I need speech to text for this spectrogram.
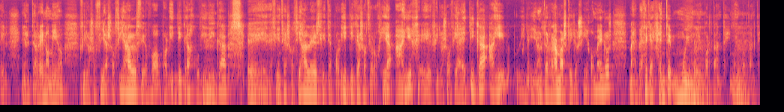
en, en, el terreno mío, filosofía social, política, jurídica, eh, de ciencias sociales, ciencia política, sociología, hay filosofía ética, hay, y en otras ramas que yo sigo menos, me parece que hay gente muy, muy importante, muy importante.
